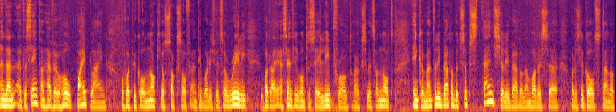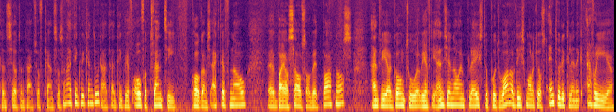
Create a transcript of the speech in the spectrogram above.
And then at the same time have a whole pipeline of what we call knock your socks off antibodies, which are really what I essentially want to say leapfrog drugs, which are not incrementally better, but substantially better than what is, uh, what is the gold standard in certain types of cancers. And I think we can do that. I think we have over 20 programs active now uh, by ourselves or with partners. And we are going to, uh, we have the engine now in place to put one of these molecules into the clinic every year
